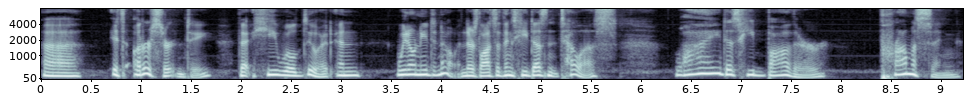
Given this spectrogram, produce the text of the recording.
uh, it's utter certainty that he will do it. And we don't need to know. And there's lots of things he doesn't tell us. Why does he bother promising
